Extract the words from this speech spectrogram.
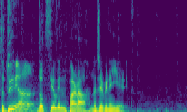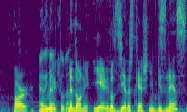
Të dyja do të sillin para në xhepin e jerit. Por, edhe një herë këtu. Mendoni, Jeri do të zgjedhësh të kesh një biznes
